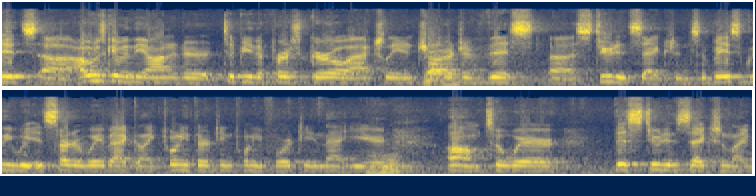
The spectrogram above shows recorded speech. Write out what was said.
it's uh, I was given the honor to, be the first girl actually in charge Oh. of this uh, student section. So basically, we, it started way back in like 2013, 2014 that year, Mhm. um, to where this student section like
